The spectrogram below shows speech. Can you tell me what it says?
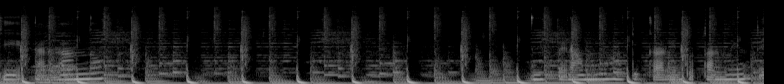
Sigue cargando totalmente.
